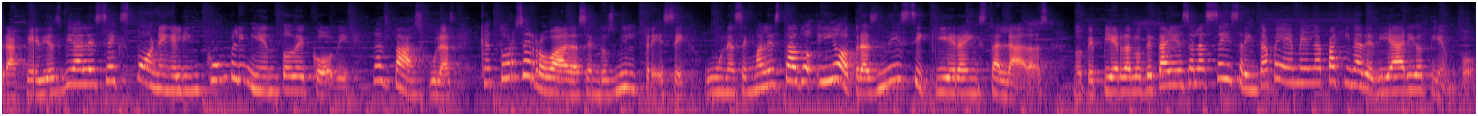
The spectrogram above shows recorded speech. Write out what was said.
Tragedias viales se exponen el incumplimiento de COVID. Las básculas, 14 robadas en 2013, unas en mal estado y otras ni siquiera instaladas. No te pierdas los detalles a las 6.30 pm en la página de Diario Tiempo.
